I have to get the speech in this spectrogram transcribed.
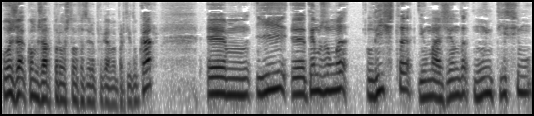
hoje, como já reparou, estou a fazer o programa a partir do carro. Um, e uh, temos uma lista e uma agenda muitíssimo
